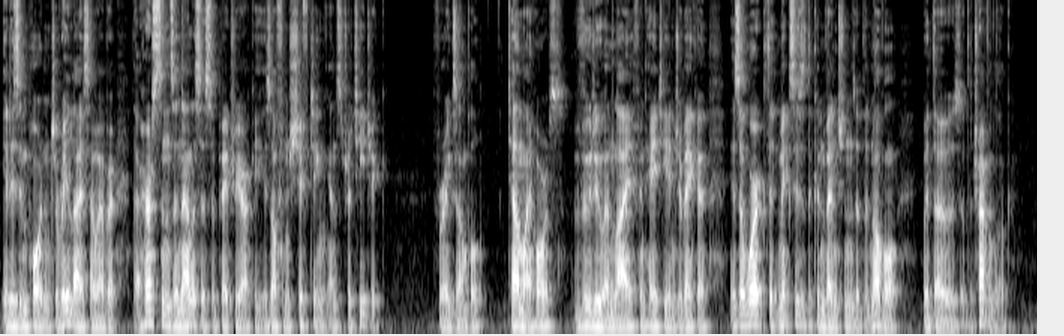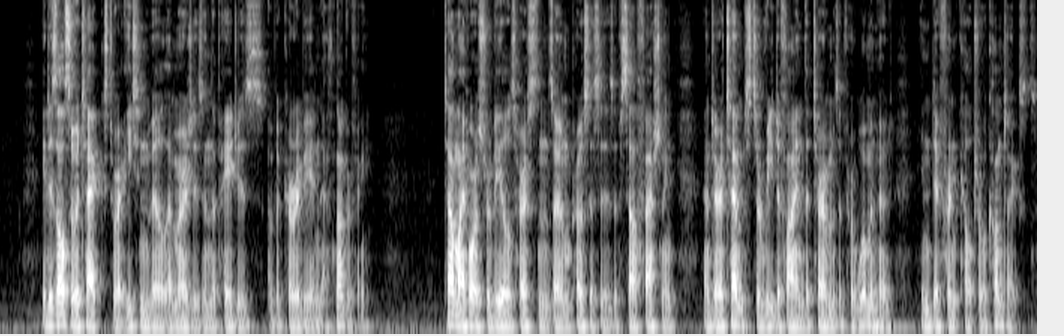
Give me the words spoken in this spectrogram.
It is important to realize, however, that Hurston's analysis of patriarchy is often shifting and strategic. For example, Tell My Horse, Voodoo and Life in Haiti and Jamaica is a work that mixes the conventions of the novel with those of the travelogue. It is also a text where Eatonville emerges in the pages of a Caribbean ethnography. Tell My Horse reveals Hurston's own processes of self fashioning and her attempts to redefine the terms of her womanhood in different cultural contexts.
